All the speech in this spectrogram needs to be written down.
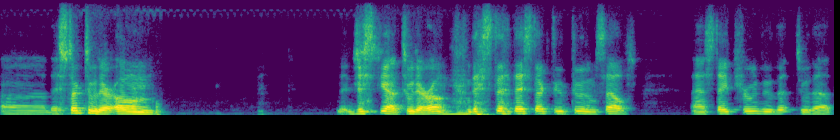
uh, they stuck to their own just yeah to their own they, st they stuck to, to themselves and stayed true to that to that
